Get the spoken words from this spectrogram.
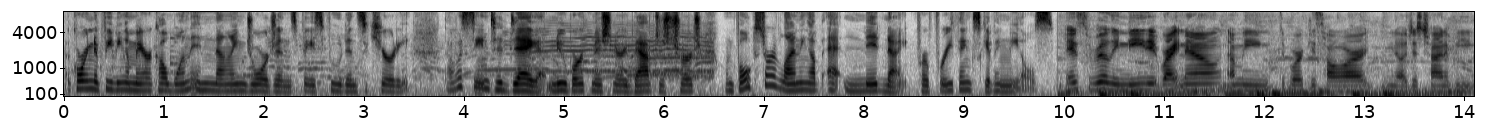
According to Feeding America, one in nine Georgians face food insecurity. That was seen today at New Birth Missionary Baptist Church when folks started lining up at midnight for free Thanksgiving meals. It's really needed right now. I mean, the work is hard. You know, just trying to be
